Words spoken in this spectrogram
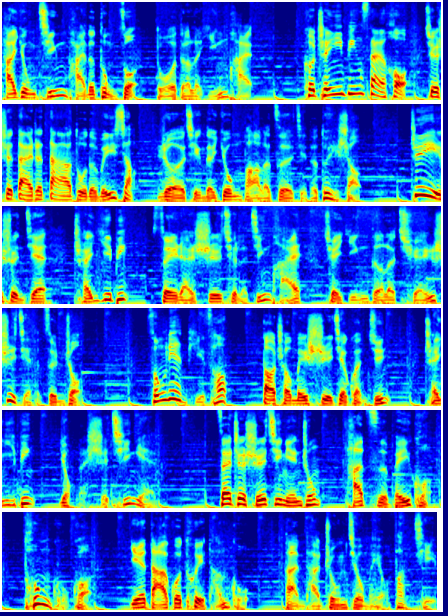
他用金牌的动作夺得了银牌。”可陈一冰赛后却是带着大度的微笑，热情地拥抱了自己的对手。这一瞬间，陈一冰虽然失去了金牌，却赢得了全世界的尊重。从练体操到成为世界冠军，陈一冰用了十七年。在这十七年中，他自卑过，痛苦过，也打过退堂鼓，但他终究没有放弃，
